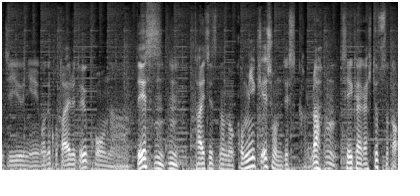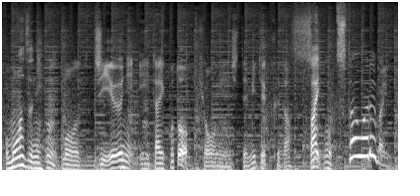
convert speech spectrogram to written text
自由に英語で答えるというコーナーです、うんうん。大切なのはコミュニケーションですから、ん。正解が一つとか思わずに、うもう自由に言いたいことを表現してみてください。もう伝わればいい。んだ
